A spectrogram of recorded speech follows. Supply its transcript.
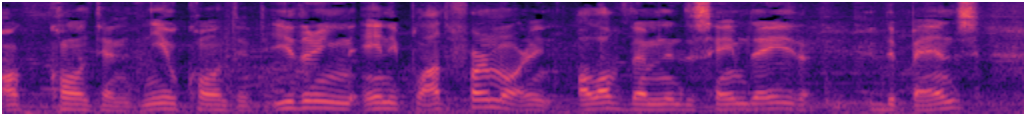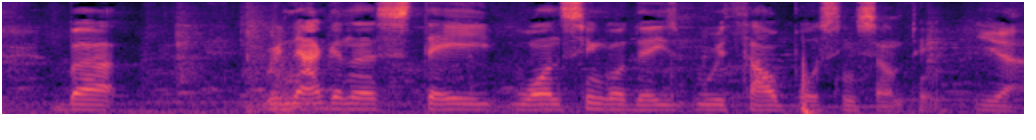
of, content, new content, either in any platform or in all of them in the same day. It depends but we're not gonna stay one single day without posting something. Yeah,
